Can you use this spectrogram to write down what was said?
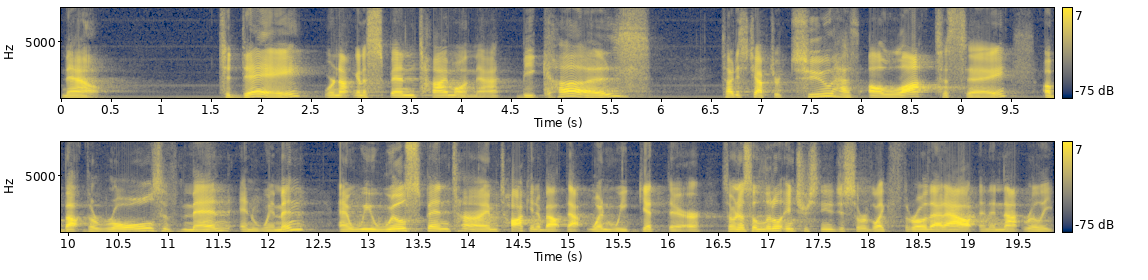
Now, today, we're not going to spend time on that because Titus chapter 2 has a lot to say about the roles of men and women, and we will spend time talking about that when we get there. So I know it's a little interesting to just sort of like throw that out and then not really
